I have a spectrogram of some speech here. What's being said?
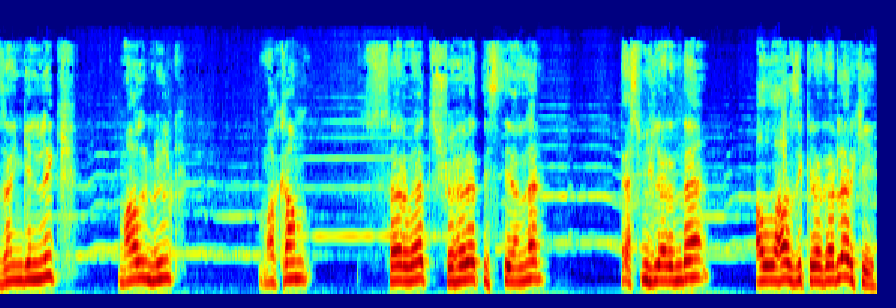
Zenginlik, mal, mülk, makam, servet, şöhret isteyenler tesbihlerinde Allah'a zikrederler ki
